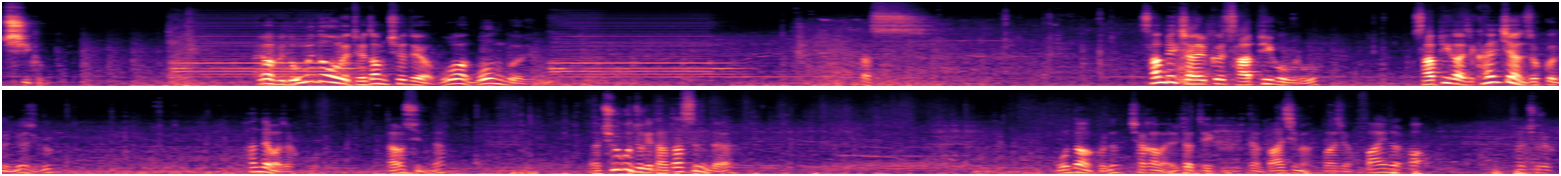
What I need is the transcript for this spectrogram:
지금. 야, 왜 노미더 왜 대담 최대야? 뭐, 하- 뭐 하는 거야 지금? 땄어. 300 자일 끝 4피 곡으로. 4피가 아직 칼지 안 썼거든요 지금. 한 대 맞았고. 나갈 수 있나? 아, 출구 두 개 다 땄습니다. 못 나왔거든? 잠깐만 일단 대기. 일단 마지막 마지막 파이널. 아 탈출했고.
